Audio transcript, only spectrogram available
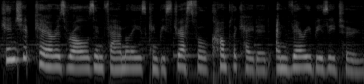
Kinship carers' roles in families can be stressful, complicated, and very busy too,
